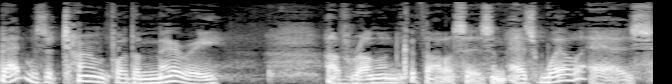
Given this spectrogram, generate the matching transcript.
That was a term for the Mary of Roman Catholicism as well as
